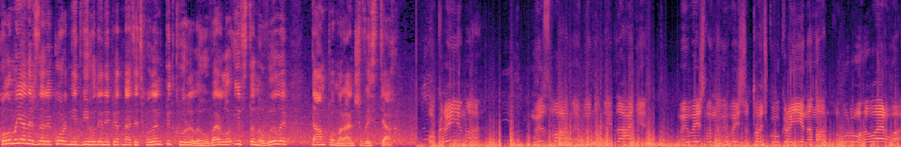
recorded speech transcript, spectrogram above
Коломияни ж за рекордні 2 години 15 хвилин підкорили Говерло і встановили там помаранчевий стяг. Україна, ми з вами, ми на Майдані. Ми вийшли на найвищу точку України на гору Геверла.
